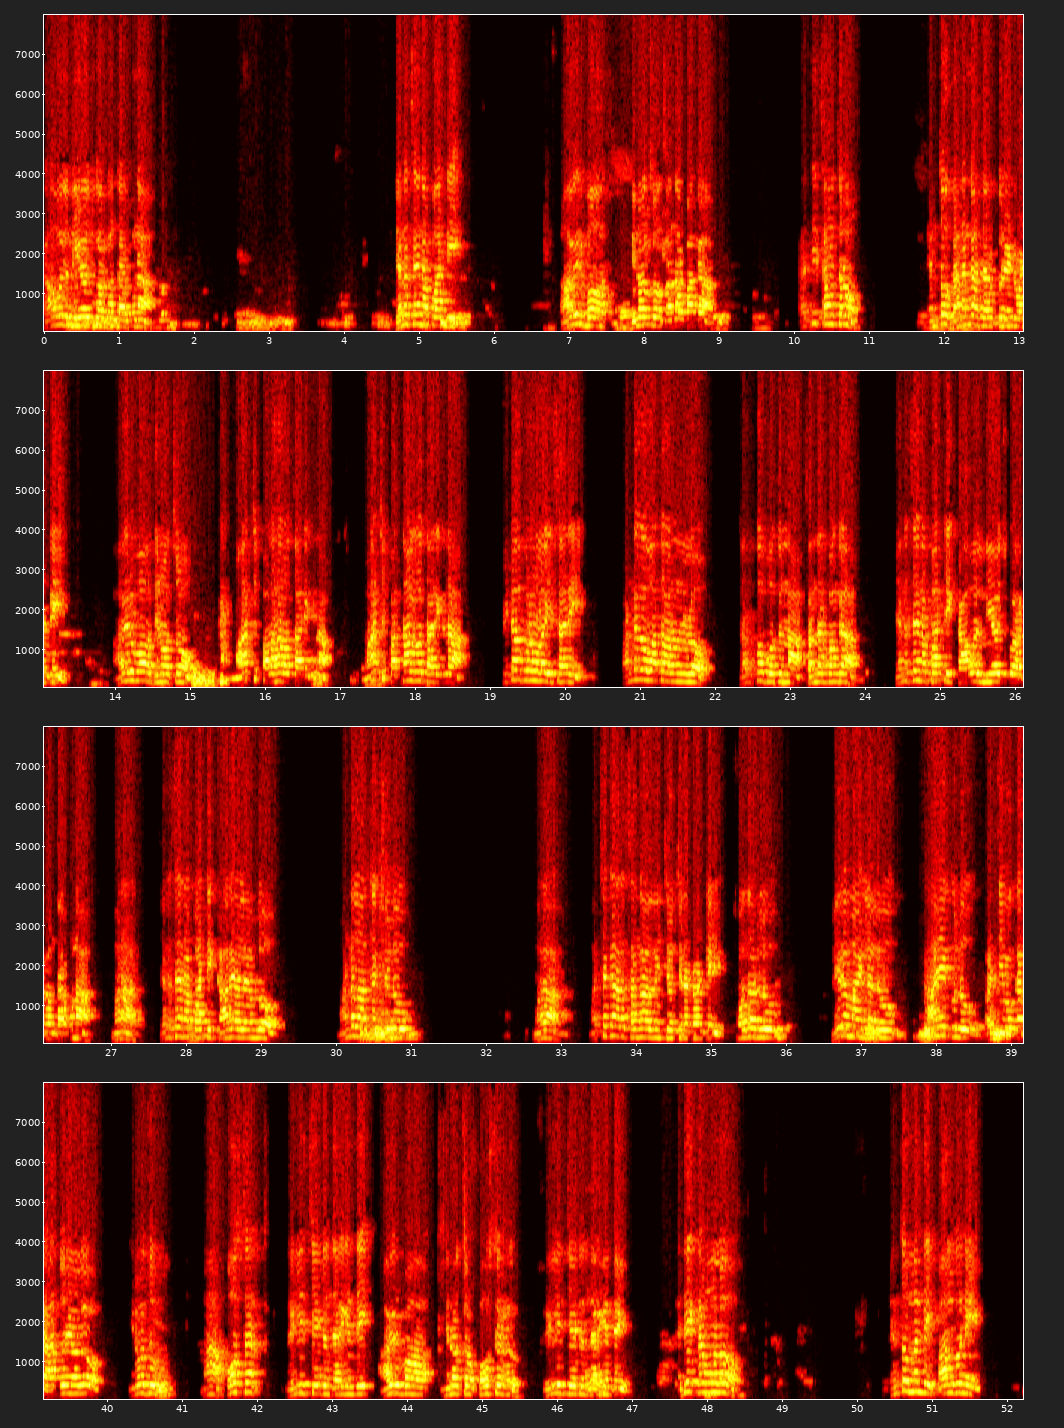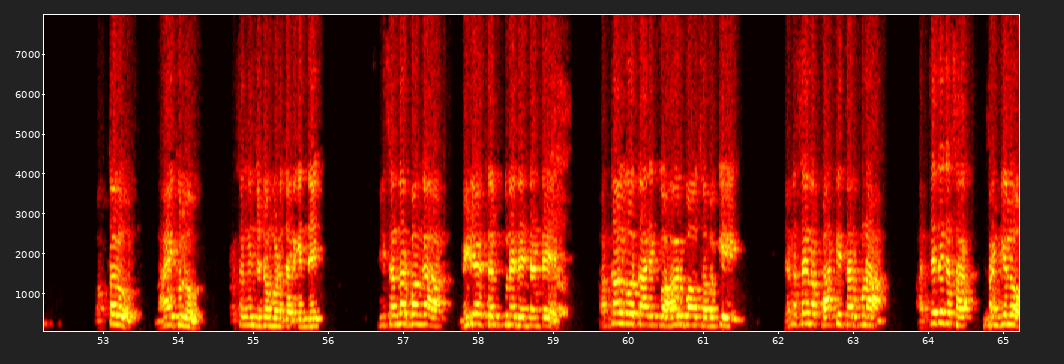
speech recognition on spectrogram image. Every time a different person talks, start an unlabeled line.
కావలి నియోజకవర్గం తరఫున జనసేన పార్టీ ఆవిర్భావ దినోత్సవం సందర్భంగా ప్రతి సంవత్సరం ఎంతో ఘనంగా జరుపుకునేటువంటి ఆవిర్భావ దినోత్సవం మార్చి పదహారవ తారీఖున మార్చి పద్నాలుగో తారీఖున పిఠాపురంలో ఈసారి పండగ వాతావరణంలో జరుపుకోబోతున్న సందర్భంగా జనసేన పార్టీ కావలి నియోజకవర్గం తరఫున మన జనసేన పార్టీ కార్యాలయంలో మండల అధ్యక్షులు మన మత్స్యకార సంఘాల నుంచి వచ్చినటువంటి సోదరులు వీర మహిళలు నాయకులు ప్రతి ఒక్కరి ఆధ్వర్యంలో ఈరోజు మా పోస్టర్ రిలీజ్ చేయడం జరిగింది. ఆవిర్భావ దినోత్సవ పోస్టర్ రిలీజ్ చేయడం జరిగింది. అదే క్రమంలో ఎంతో మంది పాల్గొని వక్తలు నాయకులు ప్రసంగించడం కూడా జరిగింది. ఈ సందర్భంగా మీడియాకు తెలుపుకునేది ఏంటంటే పద్నాలుగో తారీఖు ఆవిర్భావ సభకి జనసేన పార్టీ తరఫున అత్యధిక సంఖ్యలో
